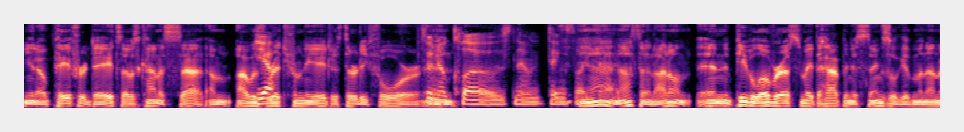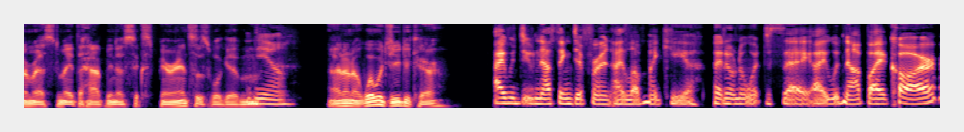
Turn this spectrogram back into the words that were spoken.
you know, pay for dates, I was kind of set. I'm, I was Yeah. rich from the age of 34. So no clothes, no things like yeah, that. Yeah, nothing. I don't. And people overestimate the happiness things will give them, and underestimate the happiness experiences will give them. Yeah. I don't know. What would you do, Kara? I would do nothing different. I love my Kia. I don't know what to say. I would not buy a car.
